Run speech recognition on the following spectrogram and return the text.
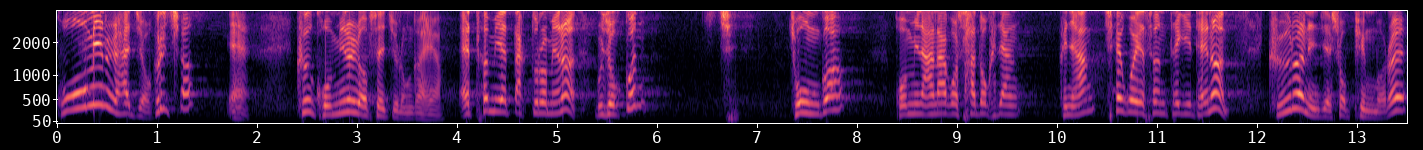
고민을 하죠. 그렇죠? 예. 그 고민을 없애주는 거예요. 애터미에 딱 들어오면은 무조건 좋은 거 고민 안 하고 사도 그냥 그냥 최고의 선택이 되는 그런 이제 쇼핑몰을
